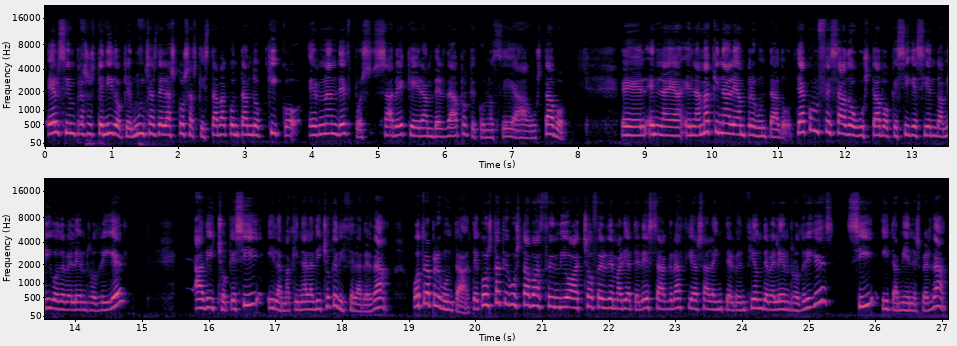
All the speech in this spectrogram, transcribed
Él siempre ha sostenido que muchas de las cosas que estaba contando Kiko Hernández, pues sabe que eran verdad porque conoce a Gustavo. En la, en la máquina le han preguntado, ¿te ha confesado Gustavo que sigue siendo amigo de Belén Rodríguez? Ha dicho que sí y la máquina le ha dicho que dice la verdad. Otra pregunta. ¿Te consta que Gustavo ascendió a chofer de María Teresa gracias a la intervención de Belén Rodríguez? Sí, y también es verdad.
